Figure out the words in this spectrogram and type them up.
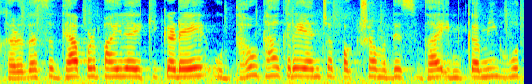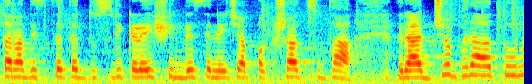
खरं तर सध्या आपण पाहिलं एकीकडे उद्धव ठाकरे यांच्या पक्षामध्ये सुद्धा इन्कमिंग होताना दिसतं तर दुसरीकडे शिंदे सेनेच्या पक्षात सुद्धा राज्यभरातून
